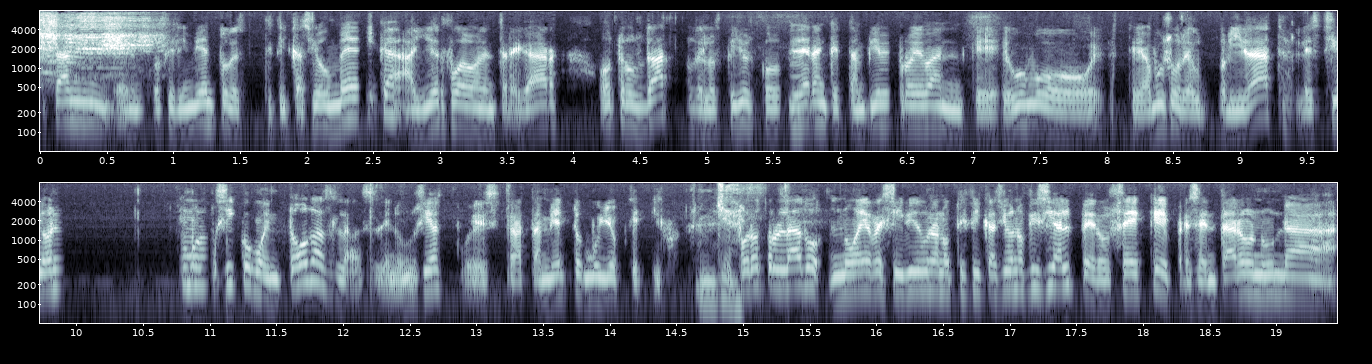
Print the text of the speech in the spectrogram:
Están en procedimiento de certificación médica. Ayer fueron a entregar otros datos de los que ellos consideran que también prueban que hubo este, abuso de autoridad, lesión así como en todas las denuncias, pues tratamiento muy objetivo. Por otro lado, no he recibido una notificación oficial, pero sé que presentaron una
